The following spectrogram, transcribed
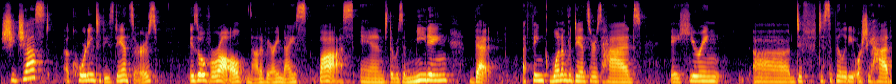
She just, according to these dancers, is overall not a very nice boss. And there was a meeting that I think one of the dancers had a hearing uh, dif- disability, or she had,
